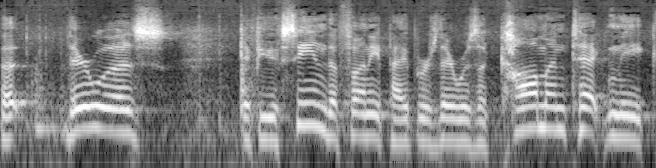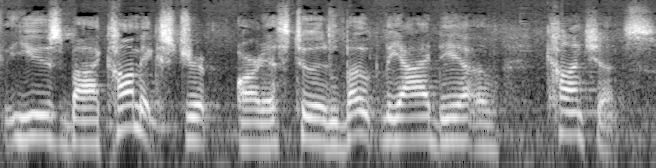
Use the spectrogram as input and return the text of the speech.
But there was, if you've seen the funny papers, there was a common technique used by comic strip artists to invoke the idea of conscience.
